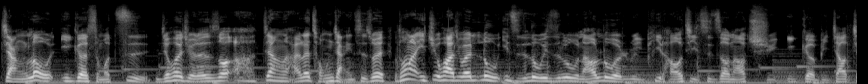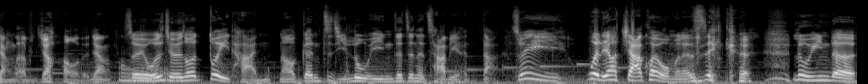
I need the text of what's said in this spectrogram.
讲漏一个什么字，你就会觉得说啊，这样还在重讲一次。所以我通常一句话就会录，一直录，一直录，然后录了 repeat 好几次之后，然后取一个比较讲的比较好的这样。所以我就觉得说对谈，然后跟自己录音，这真的差别很大。所以为了要加快我们的这个录音的。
